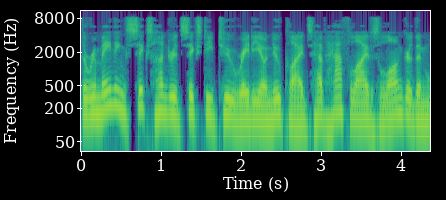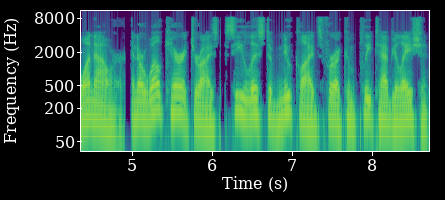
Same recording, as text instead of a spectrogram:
The remaining 662 radionuclides have half-lives longer than one hour, and are well characterized see list of nuclides for a complete tabulation.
